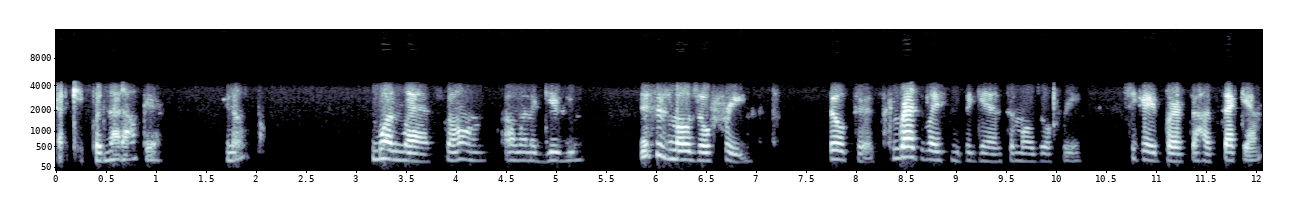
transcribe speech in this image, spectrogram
Got to keep putting that out there. You know. One last song I want to give you. This is Mojo Free. Filters. Congratulations again to Mojo Free. She gave birth to her second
